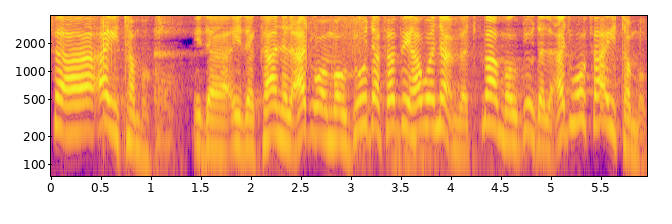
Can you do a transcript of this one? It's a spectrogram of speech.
فأي تمر إذا إذا كان العجوة موجودة فبها ونعمت. ما موجودة العجوة فأي تمر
